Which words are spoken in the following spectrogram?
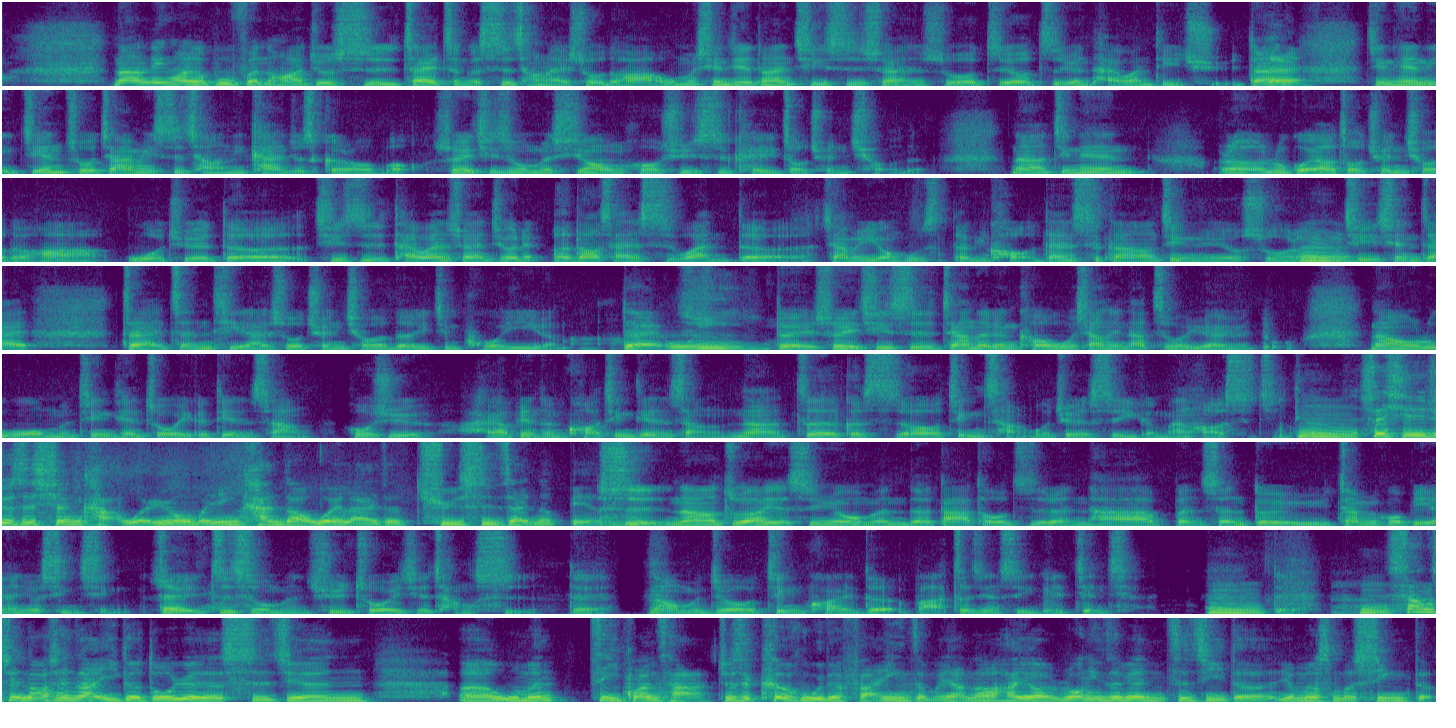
那另外一个部分的话，就是在整个市场来说的话，我们现阶段其实。虽然说只有支援台湾地区，但今天你今天做加密市场，你看就是 global，所以其实我们希望后续是可以走全球的。那今天。呃，如果要走全球的话，我觉得其实台湾虽然只有二到三十万的加密用户人口，但是刚刚静云又说了，嗯、我们其实现在在整体来说，全球的已经破亿了嘛。对，五亿。对，所以其实这样的人口，我相信它只会越来越多。那如果我们今天作为一个电商，后续还要变成跨境电商，那这个时候进场，我觉得是一个蛮好的时机。嗯，所以其实就是先卡位，因为我们已经看到未来的趋势在那边。是，那主要也是因为我们的大投资人他本身对于加密货币很有信心，所以支持我们去做一些尝试。对，那我们就尽快的把这件事情给建起来。嗯，对，嗯，上线到现在一个多月的时间。呃，我们自己观察，就是客户的反应怎么样？然后还有 Ronnie 这边，你自己的有没有什么心得？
